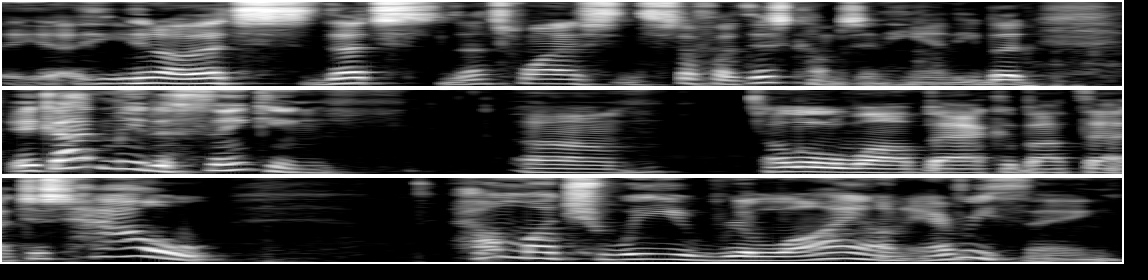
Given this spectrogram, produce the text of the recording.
you know that's that's that's why stuff like this comes in handy. But it got me to thinking um, a little while back about that, just how how much we rely on everything,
